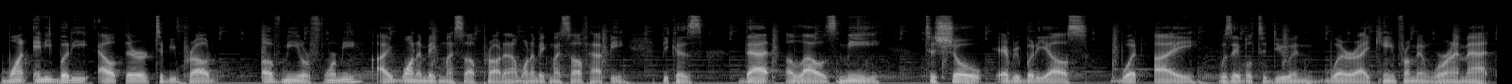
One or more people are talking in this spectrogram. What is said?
want anybody out there to be proud of me or for me. I want to make myself proud, and I want to make myself happy because that allows me to show everybody else what I was able to do and where I came from and where I'm at.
